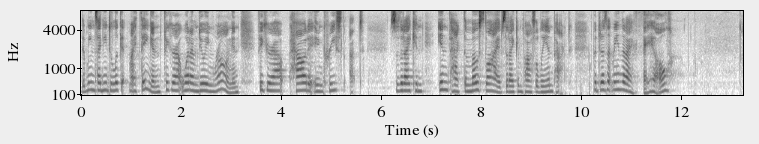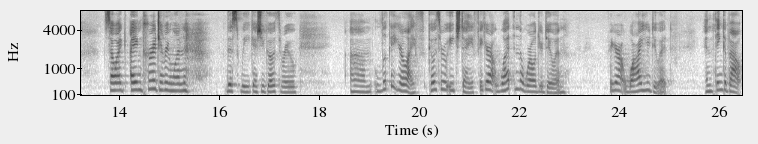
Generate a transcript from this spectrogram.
It means I need to look at my thing and figure out what I'm doing wrong and figure out how to increase that so that I can impact the most lives that I can possibly impact. But it doesn't mean that I fail. So I, I encourage everyone this week as you go through, um, look at your life, go through each day, figure out what in the world you're doing, figure out why you do it, and think about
